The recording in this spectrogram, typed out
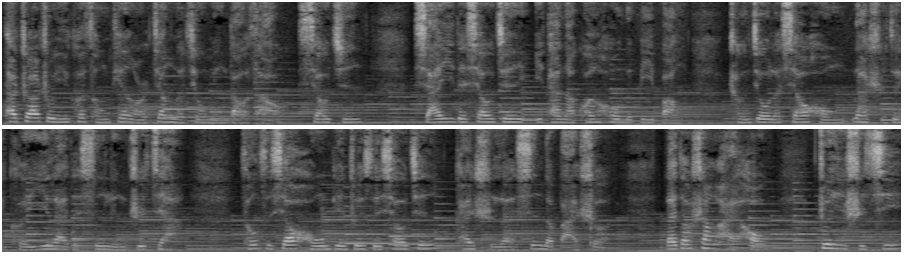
她抓住一颗从天而降的救命稻草——萧军。侠义的萧军以他那宽厚的臂膀，成就了萧红那时最可依赖的心灵支架。从此，萧红便追随萧军，开始了新的跋涉。来到上海后，这一时期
